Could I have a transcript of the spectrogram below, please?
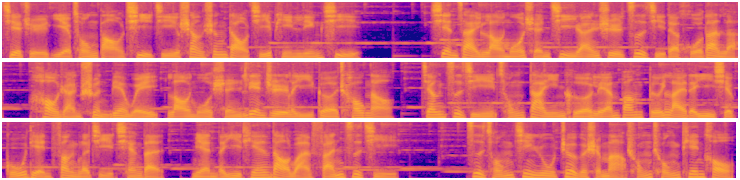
戒指也从宝器级上升到极品灵器。现在老魔神既然是自己的伙伴了，浩然顺便为老魔神炼制了一个超脑，将自己从大银河联邦得来的一些古典放了几千本，免得一天到晚烦自己。自从进入这个神马重重天后，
